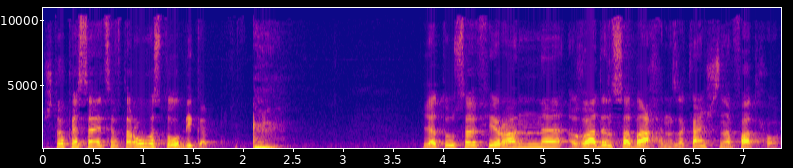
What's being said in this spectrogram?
Что касается второго столбика, ля тусафиранна гадан сабахан, заканчивается на фатху.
